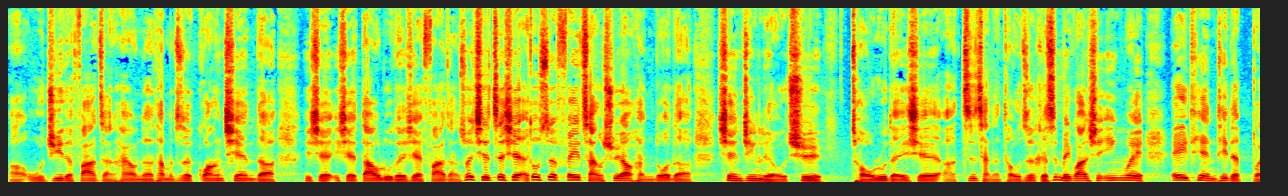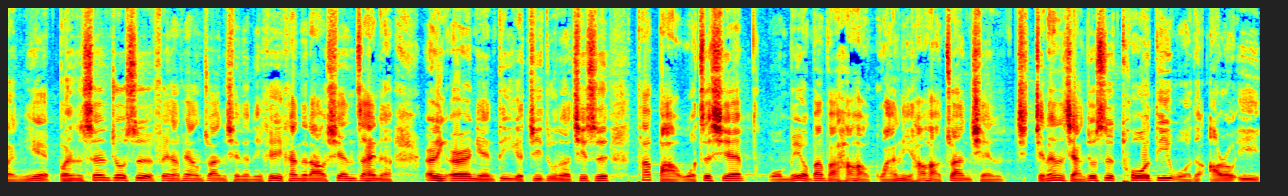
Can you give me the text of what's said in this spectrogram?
呃五 G 的发展，还有呢他们这是光纤的一些一些道路的一些发展，所以其实这些都是非常需要很多的现金流去。投入的一些呃资产的投资，可是没关系，因为 AT&T 的本业本身就是非常非常赚钱的。你可以看得到，现在呢，二零二二年第一个季度呢，其实他把我这些我没有办法好好管理、好好赚钱，简单的讲就是拖低我的 ROE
